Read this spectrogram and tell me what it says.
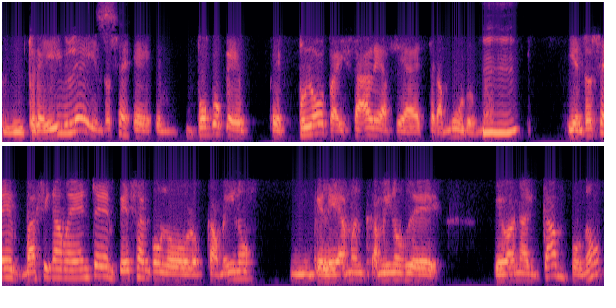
increíble y entonces eh, un poco que explota y sale hacia extramuros, ¿no? Y entonces, básicamente, empiezan con los caminos que le llaman caminos de que van al campo, ¿no?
